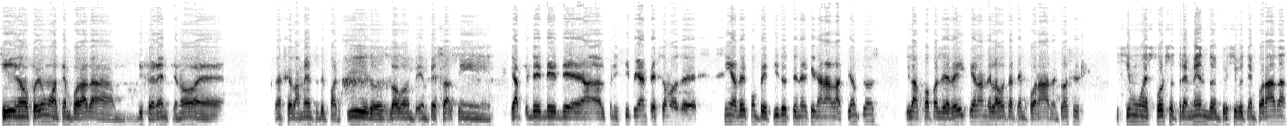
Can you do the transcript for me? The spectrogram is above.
Sí, no, fue una temporada diferente, ¿no? Eh, cancelamiento de partidos, luego em- empezar sin... Ya de- de- de- al principio ya empezamos eh, sin haber competido, tener que ganar la Champions y la Copa del Rey, que eran de la otra temporada. Entonces hicimos un esfuerzo tremendo en principio de temporada.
